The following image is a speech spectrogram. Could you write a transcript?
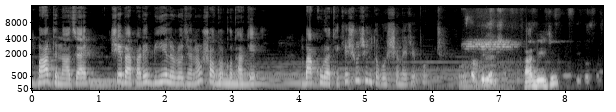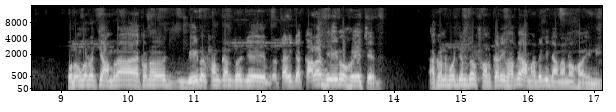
বাদ না যায়। সে ব্যাপারে বিএলএরও যেন সতর্ক থাকে। বাঁকুড়া থেকে সুচিন্ত গোস্বামীর রিপোর্ট। হ্যাঁ দিয়েছি। প্রথম কথা হচ্ছে আমরা এখনও বিএলও সংক্রান্ত যে তালিকা কারা বিএলও হয়েছেন, এখনও পর্যন্ত সরকারিভাবে আমাদেরকে জানানো হয়নি।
